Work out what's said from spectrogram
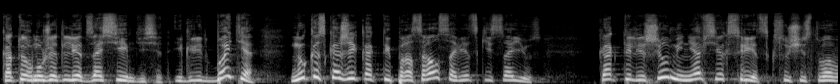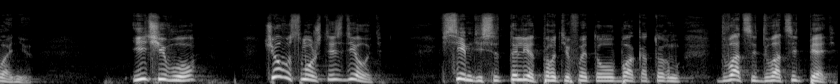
которому уже лет за 70, и говорит, батя, ну-ка скажи, как ты просрал Советский Союз, как ты лишил меня всех средств к существованию. И чего? Что вы сможете сделать в 70 лет против этого ба, которому 20-25?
